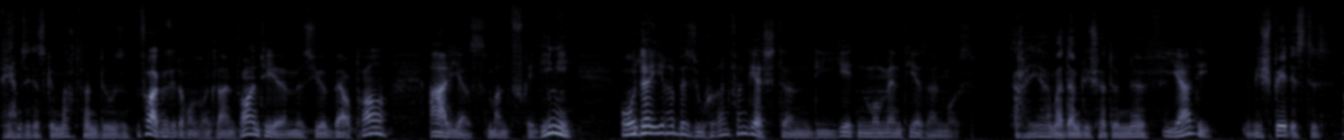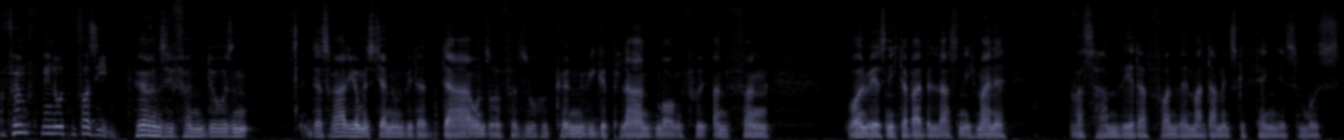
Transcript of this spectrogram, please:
Wie haben Sie das gemacht, Van Dusen? Fragen Sie doch unseren kleinen Freund hier, Monsieur Bertrand, alias Manfredini, oder Ihre Besucherin von gestern, die jeden Moment hier sein muss. Ach ja, Madame du Châteauneuf. Ja, die. Wie spät ist es? Fünf Minuten vor sieben. Hören Sie, Van Dusen, das Radium ist ja nun wieder da. Unsere Versuche können wie geplant morgen früh anfangen. Wollen wir es nicht dabei belassen? Ich meine, was haben wir davon, wenn Madame ins Gefängnis muss?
